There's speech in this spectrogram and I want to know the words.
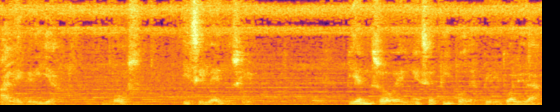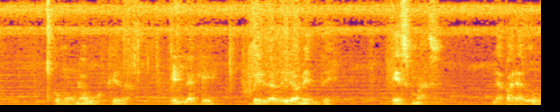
alegría, voz y silencio. Pienso en ese tipo de espiritualidad como una búsqueda en la que verdaderamente es más la paradoja,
